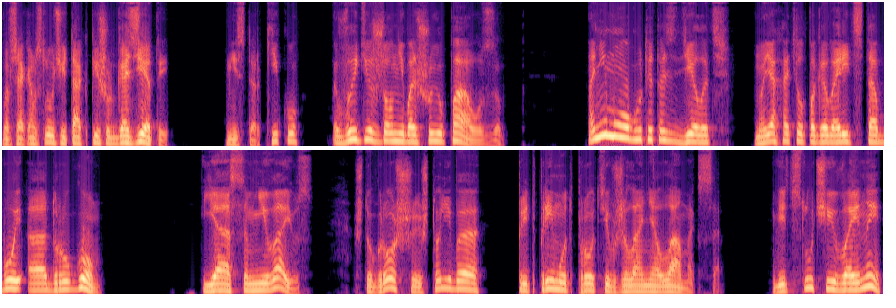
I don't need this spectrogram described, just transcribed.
Во всяком случае, так пишут газеты. Мистер Кику выдержал небольшую паузу. Они могут это сделать, но я хотел поговорить с тобой о другом. Я сомневаюсь, что гроши что-либо предпримут против желания Ламекса. Ведь в случае войны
